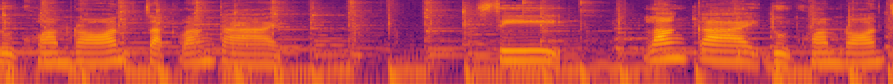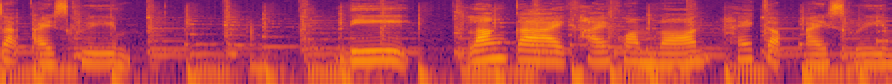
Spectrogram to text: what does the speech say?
ดูดความร้อนจากร่างกาย C ร่างกายดูดความร้อนจากไอศครีม D ร่างกายคลายความร้อนให้กับไอศครีม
